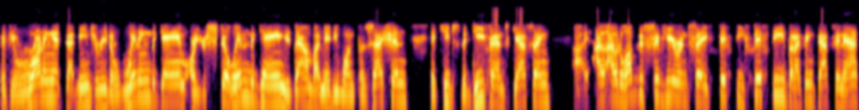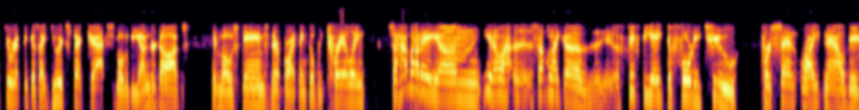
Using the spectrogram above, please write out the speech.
If you're running it, that means you're either winning the game or you're still in the game. You're down by maybe one possession. It keeps the defense guessing. I, I would love to sit here and say 50 50, but I think that's inaccurate because I do expect Jacksonville to be underdogs in most games. Therefore, I think they'll be trailing. So how about a um, you know something like a 58 to 42 percent right now this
